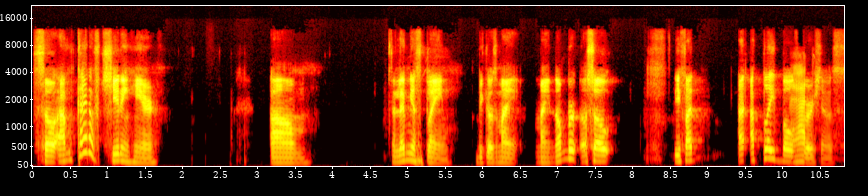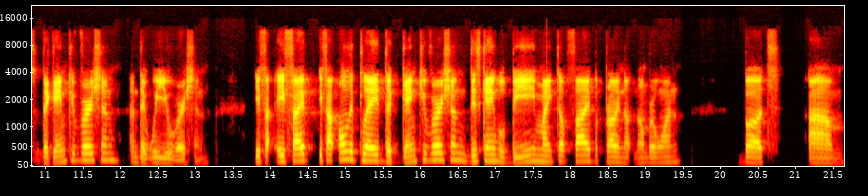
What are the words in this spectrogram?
So I'm kind of cheating here. Um, and let me explain because my my number. So if I I, I played both Matt. versions, the GameCube version and the Wii U version. If I, if I if I only played the GameCube version, this game will be my top five, but probably not number one. But um,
